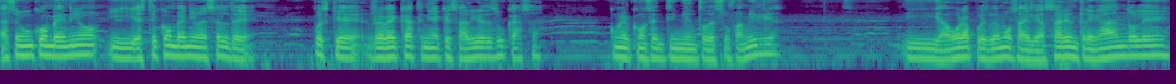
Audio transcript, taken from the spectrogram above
hacen un convenio y este convenio es el de pues que Rebeca tenía que salir de su casa con el consentimiento de su familia. Y ahora pues vemos a Eleazar entregándole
